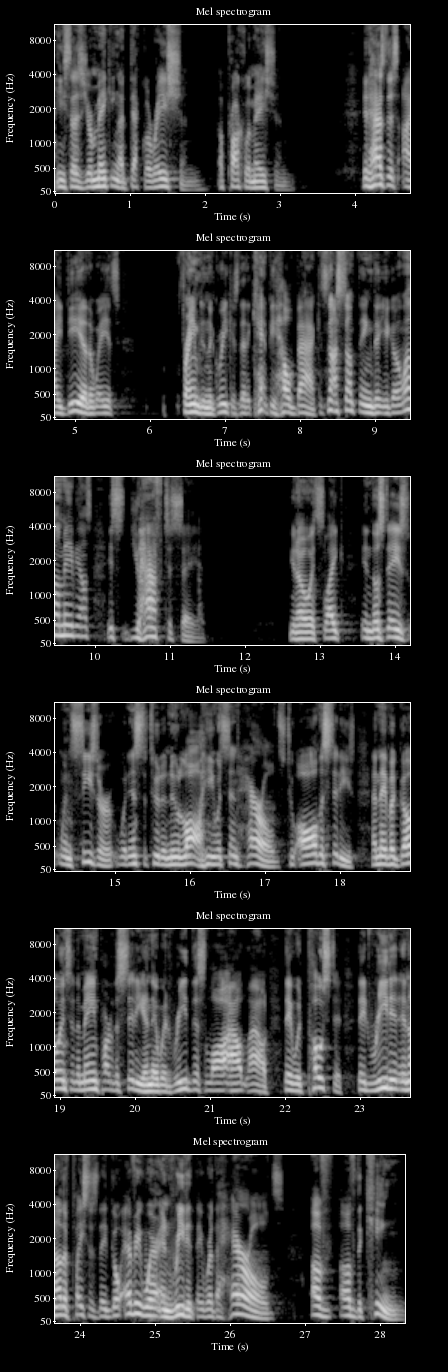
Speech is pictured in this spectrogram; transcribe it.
he says, You're making a declaration, a proclamation. It has this idea, the way it's framed in the Greek is that it can't be held back. It's not something that you go, well, maybe I'll. It's you have to say it. You know, it's like in those days when Caesar would institute a new law, he would send heralds to all the cities, and they would go into the main part of the city and they would read this law out loud. They would post it, they'd read it in other places, they'd go everywhere and read it. They were the heralds of, of the king,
